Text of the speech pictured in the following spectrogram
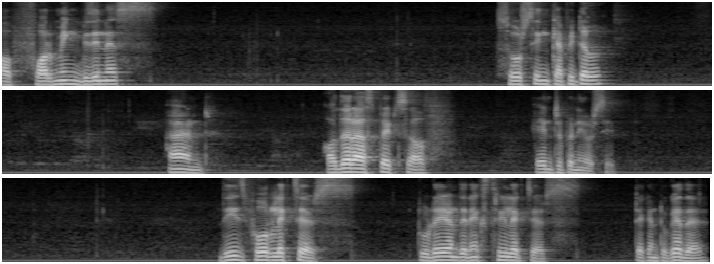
of forming business, sourcing capital and other aspects of entrepreneurship. These four lectures, today and the next three lectures taken together,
